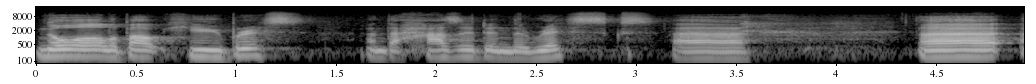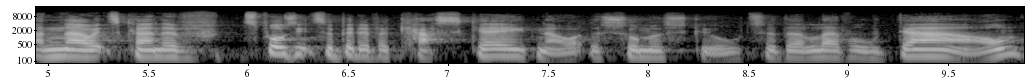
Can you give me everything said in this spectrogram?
know all about hubris and the hazard and the risks. Uh, uh, and now it's kind of, I suppose it's a bit of a cascade now at the summer school to the level down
